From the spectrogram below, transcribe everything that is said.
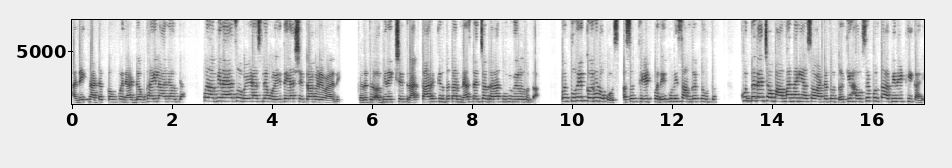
अनेक नाटक कंपन्या डबघाईला आल्या होत्या. पण अभिनयाचं वेळ असल्यामुळे ते या क्षेत्राकडे वळाले. खरं तर अभिनय क्षेत्रात कारकीर्द करण्यास त्यांच्या घरातून विरोध होता. पण तू हे करू नकोस असं थेटपणे कुणी सांगत नव्हतं. खुद्द त्यांच्या मामांनाही असं वाटत होतं की हौसेपुरता अभिनय ठीक आहे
